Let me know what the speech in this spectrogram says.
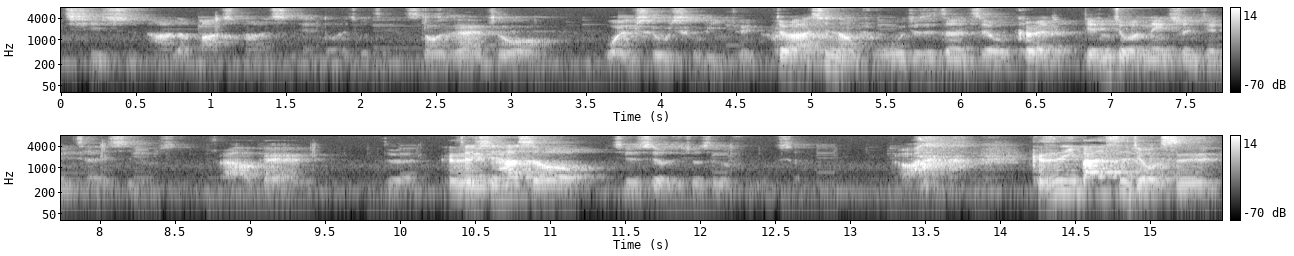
七十趴到八十趴的时间都在做这件事，都是在做。文书处理这一块，对啊，现场服务就是真的只有客人点酒的那一瞬间，你才是侍酒师啊。OK，对。可是在其他时候，其实四酒师就是个服务生啊。可是，一般侍酒师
